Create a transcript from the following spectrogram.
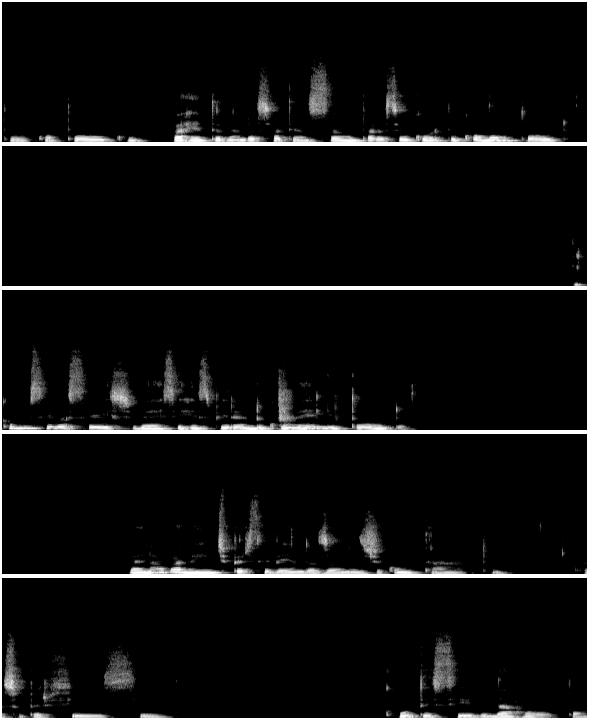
Pouco a pouco, vá retornando a sua atenção para o seu corpo como um todo. e como se você estivesse respirando com ele todo. Vai novamente percebendo as zonas de contato com a superfície, com o tecido da roupa.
